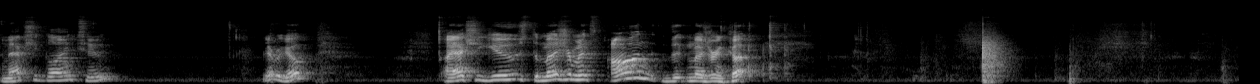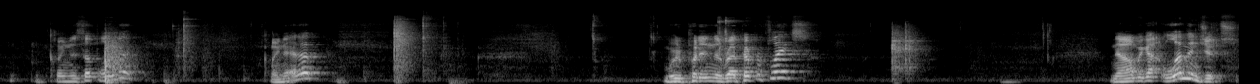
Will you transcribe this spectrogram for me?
I'm actually going to There we go. I actually used the measurements on the measuring cup. Clean this up a little bit. Clean that up. We're gonna put in the red pepper flakes. Now we got lemon juice.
